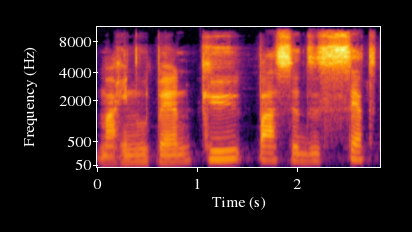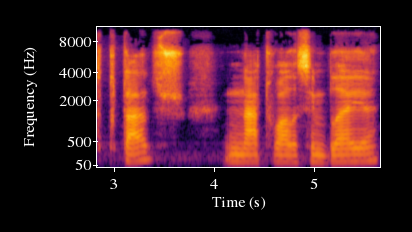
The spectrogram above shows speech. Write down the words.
Marine Le Pen, que passa de sete deputados na atual Assembleia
